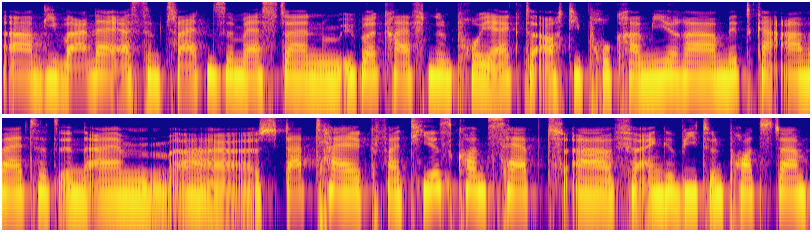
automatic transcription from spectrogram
äh, die waren da erst im zweiten Semester in einem übergreifenden Projekt, auch die Programmierer mitgearbeitet in einem äh, Stadtteil-Quartierskonzept äh, für ein Gebiet in Potsdam,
